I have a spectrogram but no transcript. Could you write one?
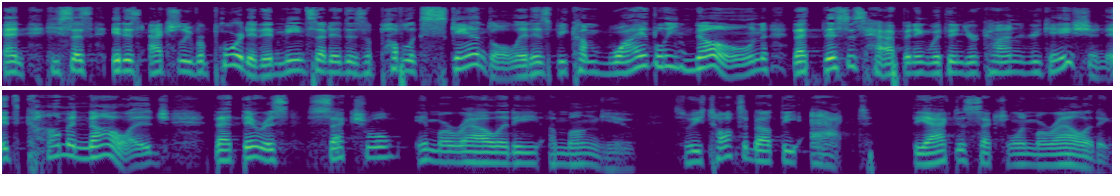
And he says it is actually reported. It means that it is a public scandal. It has become widely known that this is happening within your congregation. It's common knowledge that there is sexual immorality among you. So he talks about the act. The act is sexual immorality.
